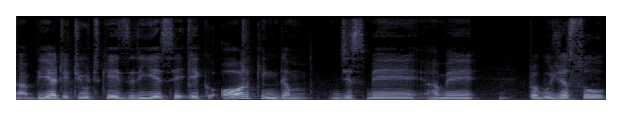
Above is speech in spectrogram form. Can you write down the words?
बी एटीट्यूड्स के ज़रिए से एक और किंगडम जिसमें हमें प्रभु यसु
